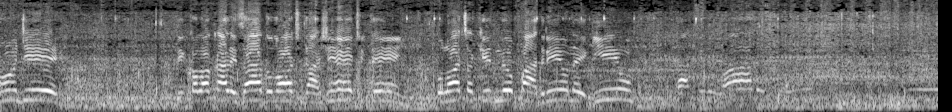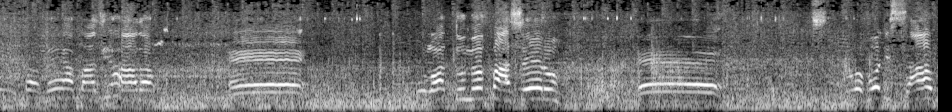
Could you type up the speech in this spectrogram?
onde fica localizado o lote da gente. Tem o lote aqui do meu padrinho, Neguinho. Tá aqui do lado. E também, rapaziada, é, o lote do meu parceiro é, Louvor de Salvo,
